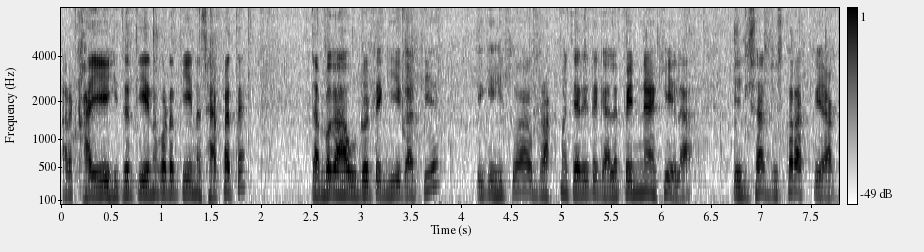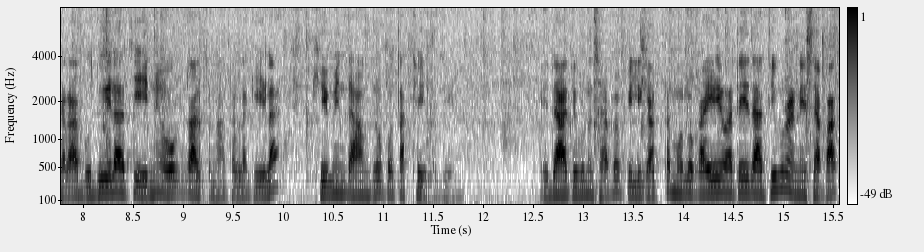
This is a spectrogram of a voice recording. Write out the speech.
අර කයේ හිත තියෙනකොට තියෙන සැපත දඹගහ උඩට ගිය ගතිය ඒකේ හිතුවා Brahmacharita ගැලපෙන්නේ නැහැ කියලා. ඒ නිසා දුෂ්කර ක්‍රියා කරා බුදු වෙලා තියෙන්නේ ඕක කල්පනා කරලා කියලා කියමින් දහම්තුරු පොතක් කියලා තියෙනවා. එදා තිබුණ සැප පිළිගත්ත මුළු කයේ වටේ එදා තිබුණනේ සැපක්.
